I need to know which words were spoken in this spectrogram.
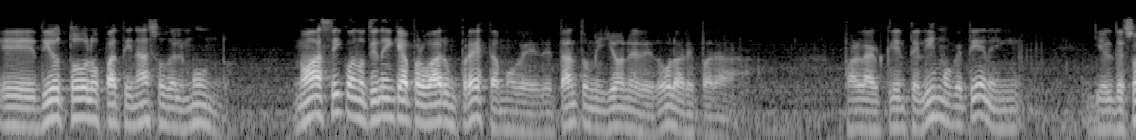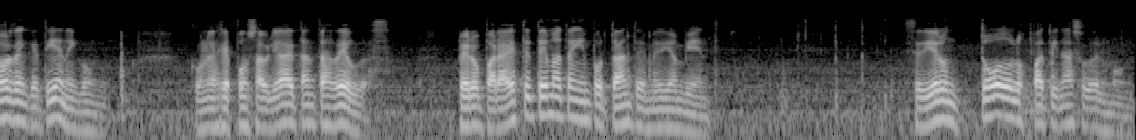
eh, dio todos los patinazos del mundo. No así cuando tienen que aprobar un préstamo de, tantos millones de dólares para, el clientelismo que tienen y el desorden que tienen con, la responsabilidad de tantas deudas. Pero para este tema tan importante del medio ambiente, se dieron todos los patinazos del mundo.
